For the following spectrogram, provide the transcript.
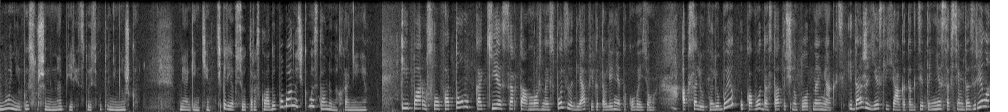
но не высушены на перец. То есть вот он немножко мягенький. Теперь я все это раскладываю по баночкам и ставлю на хранение. И пару слов о том, какие сорта можно использовать для приготовления такого изюма. Абсолютно любые, у кого достаточно плотная мякоть. И даже если ягода где-то не совсем дозрела,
